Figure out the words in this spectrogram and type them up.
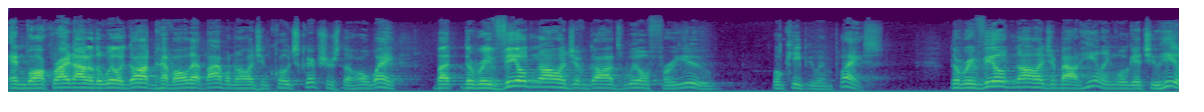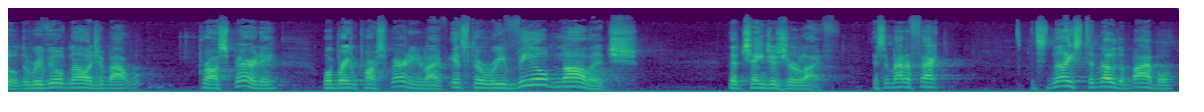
and walk right out of the will of God and have all that Bible knowledge and quote scriptures the whole way. But the revealed knowledge of God's will for you will keep you in place. The revealed knowledge about healing will get you healed. The revealed knowledge about prosperity will bring prosperity in your life. It's the revealed knowledge that changes your life. As a matter of fact, it's nice to know the Bible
